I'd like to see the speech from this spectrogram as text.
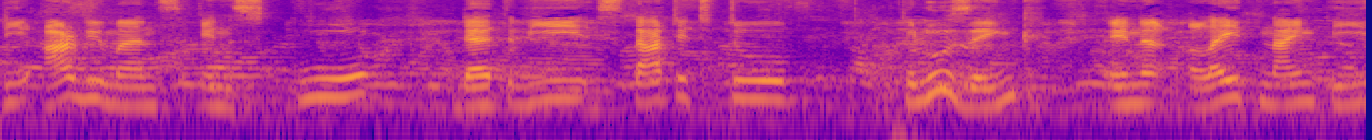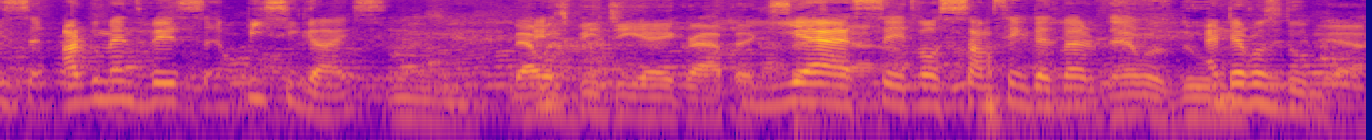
the arguments in school that we started to to losing in late 90s arguments with PC guys. That was VGA graphics. and, Yes, yeah. it was something that were There was Doom. and there was Doom. Yeah.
